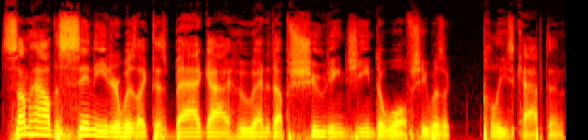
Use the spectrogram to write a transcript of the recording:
somehow the Sin Eater was like this bad guy who ended up shooting Jean DeWolff. She was a police captain.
